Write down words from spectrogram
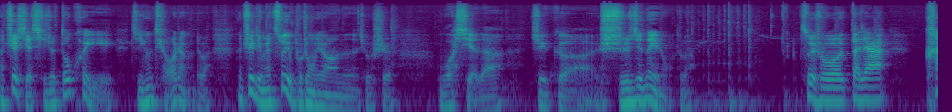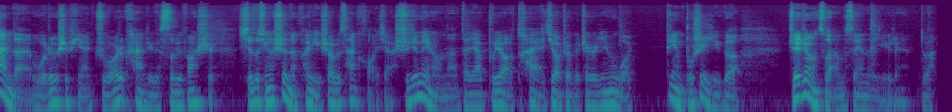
那这些其实都可以进行调整，对吧？那这里面最不重要的呢，就是我写的这个实际内容，对吧？所以说大家看的我这个视频，主要是看这个思维方式，写作形式呢可以稍微参考一下，实际内容呢大家不要太较这个这个，因为我并不是一个。真正做 MCN 的一个人，对吧？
